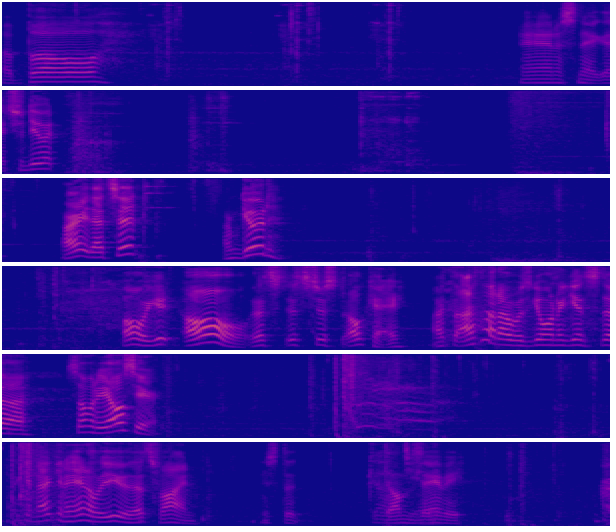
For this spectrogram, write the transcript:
A bow. And a snake. That should do it. Alright, that's it. I'm good. Oh, you. Oh, that's it's just okay. I, th I thought I was going against uh, somebody else here. I can I can handle you. That's fine. Just the dumb damn it. zombie.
